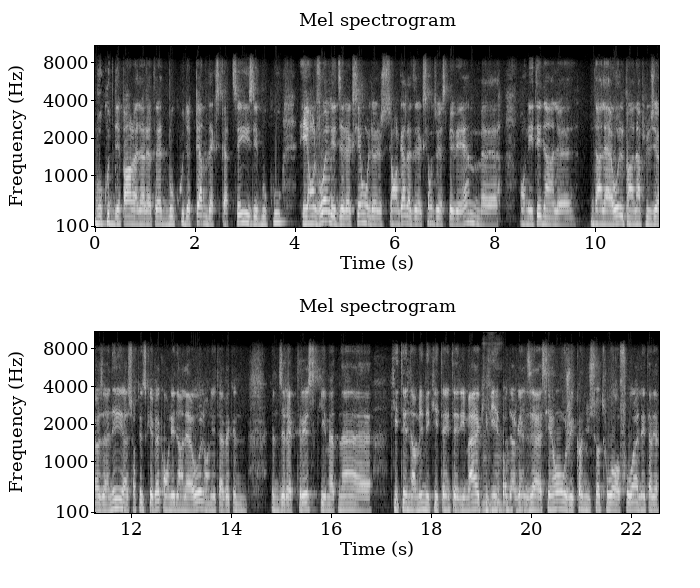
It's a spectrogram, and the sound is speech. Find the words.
beaucoup de départs à la retraite, beaucoup de pertes d'expertise et beaucoup. Et on le voit, les directions, si on regarde la direction du SPVM, euh, on était dans le dans la houle pendant plusieurs années. À la Sûreté du Québec, on est dans la houle, on est avec une une directrice qui est maintenant euh, qui était nommée mais qui était intérimaire, qui vient mhm. pas d'organisation. J'ai connu ça trois fois à l'intérieur.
